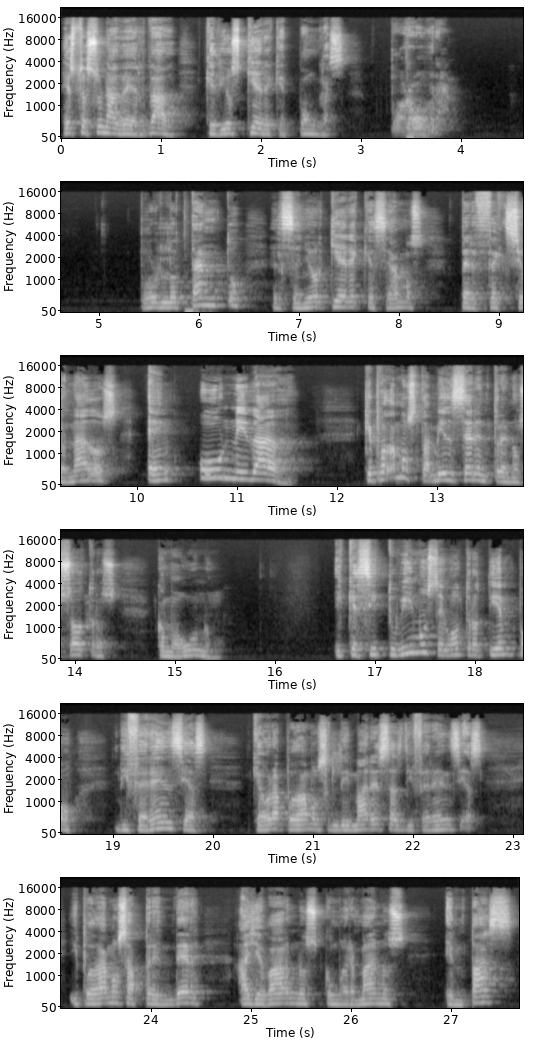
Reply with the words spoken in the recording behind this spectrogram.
Esto es una verdad que Dios quiere que pongas por obra. Por lo tanto, el Señor quiere que seamos perfeccionados en unidad, que podamos también ser entre nosotros como uno. Y que si tuvimos en otro tiempo diferencias, que ahora podamos limar esas diferencias y podamos aprender a llevarnos como hermanos en paz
